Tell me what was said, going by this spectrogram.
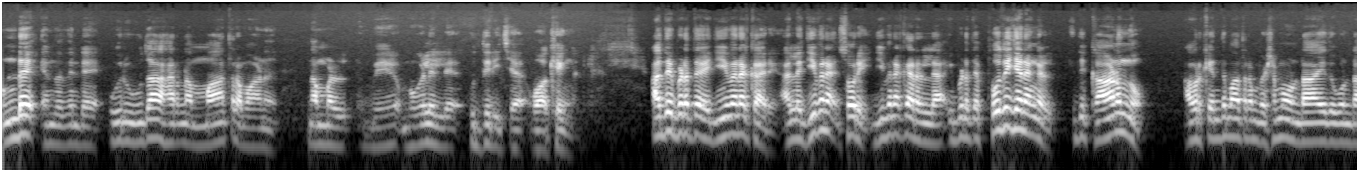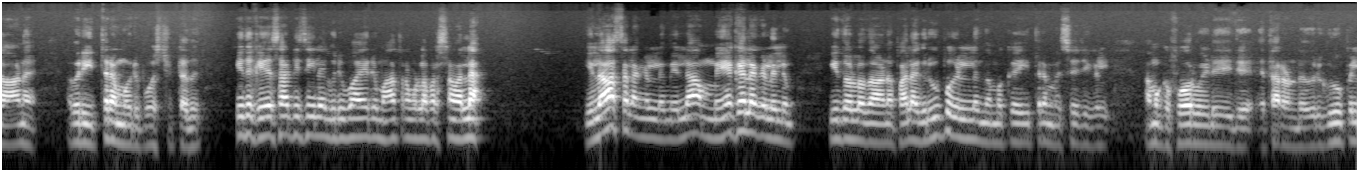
ഉണ്ട് എന്നതിന്റെ ഒരു ഉദാഹരണം മാത്രമാണ് നമ്മൾ മുകളിൽ ഉദ്ധരിച്ച വാക്യങ്ങൾ. അത് ഇവിടുത്തെ ജീവനക്കാർ അല്ല ജീവന സോറി ജീവനക്കാരല്ല ഇവിടുത്തെ പൊതുജനങ്ങൾ ഇത് കാണുന്നു. അവർക്ക് എന്തുമാത്രം വിഷമം ഉണ്ടായതുകൊണ്ടാണ് അവർ ഇത്തരം ഒരു പോസ്റ്റ് ഇട്ടത്. ഇത് കെ എസ് ആർ ടി സിയിലെ ഗുരുവായൂർ മാത്രമുള്ള പ്രശ്നമല്ല. എല്ലാ സ്ഥലങ്ങളിലും എല്ലാ മേഖലകളിലും ഇതുള്ളതാണ്. പല ഗ്രൂപ്പുകളിലും നമുക്ക് ഇത്തരം മെസ്സേജുകൾ നമുക്ക് ഫോർവേഡ് ചെയ്ത് എത്താറുണ്ട്. ഒരു ഗ്രൂപ്പിൽ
